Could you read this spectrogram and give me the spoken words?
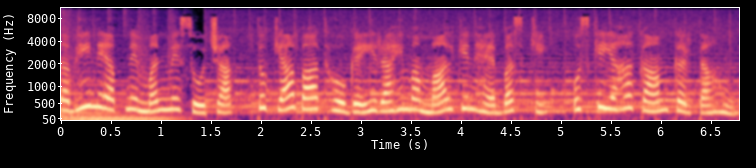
तभी ने अपने मन में सोचा तो क्या बात हो गई राहिमा मालकिन है बस की, उसके यहाँ काम करता हूँ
